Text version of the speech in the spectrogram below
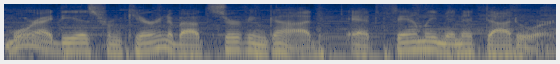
More ideas from Karen about serving God at FamilyMinute.org.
